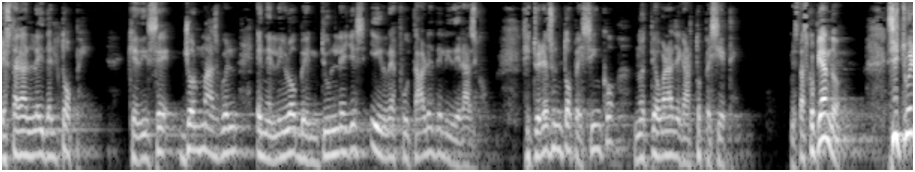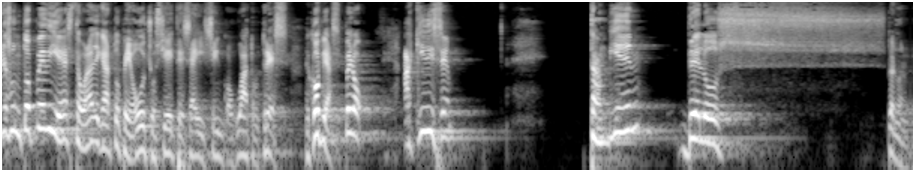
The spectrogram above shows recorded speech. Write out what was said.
Esta era la ley del tope que dice John Maswell en el libro 21 leyes irrefutables de liderazgo. Si tú eres un tope 5, no te van a llegar tope 7. ¿Me estás copiando? Si tú eres un tope 10, te van a llegar tope 8, 7, 6, 5, 4, 3. ¿Me copias? Pero aquí dice, también de los, perdón,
